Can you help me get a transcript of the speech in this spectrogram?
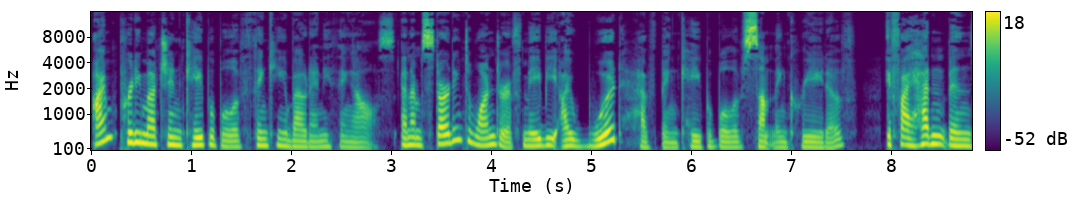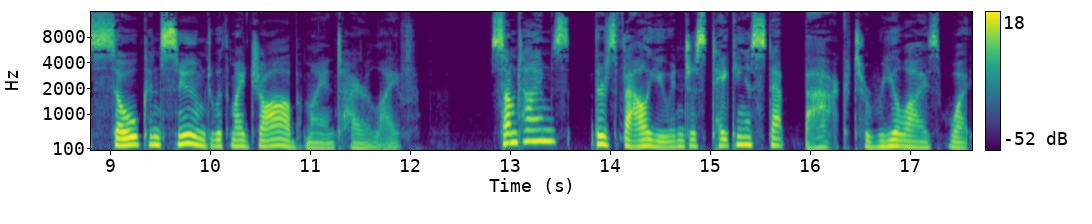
I'm pretty much incapable of thinking about anything else, and I'm starting to wonder if maybe I would have been capable of something creative if I hadn't been so consumed with my job my entire life. Sometimes there's value in just taking a step back to realize what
